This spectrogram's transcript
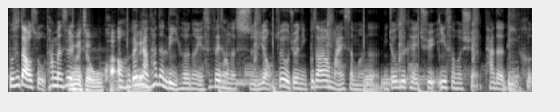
不是倒数，他们是因为只有五款。哦，我跟你讲，它的礼盒呢也是非常的实用，所以我觉得你不知道要买什么呢，你就是可以去 eShop 选它的礼盒，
